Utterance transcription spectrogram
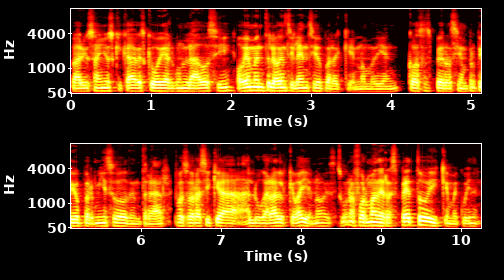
varios años que cada vez que voy a algún lado, sí. Obviamente lo hago en silencio para que no me digan cosas, pero siempre pido permiso de entrar. Pues ahora sí que al lugar al que vaya, ¿no? Es una forma de respeto y que me cuiden.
